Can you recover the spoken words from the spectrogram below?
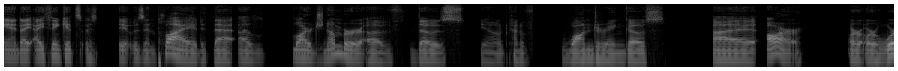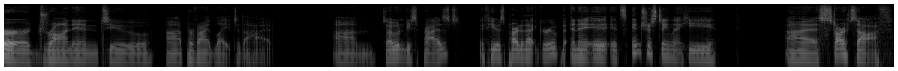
and I I think it's it was implied that a large number of those you know kind of wandering ghosts uh are or or were drawn in to uh provide light to the hive um so i wouldn't be surprised if he was part of that group. And it, it, it's interesting that he uh starts off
